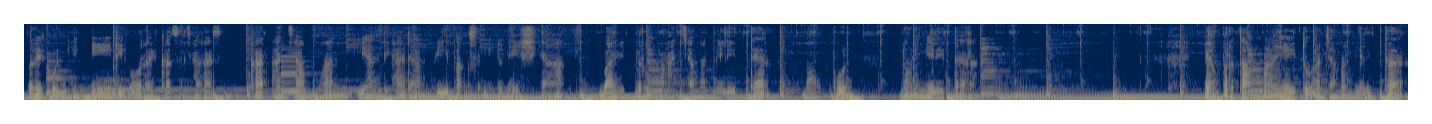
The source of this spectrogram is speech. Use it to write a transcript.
Berikut ini diuraikan secara singkat ancaman yang dihadapi bangsa Indonesia, baik berupa ancaman militer maupun non-militer. Yang pertama yaitu ancaman militer.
